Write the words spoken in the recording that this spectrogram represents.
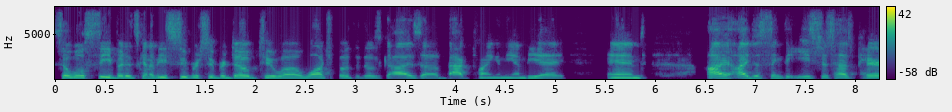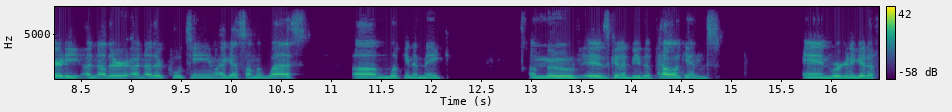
So we'll see, but it's going to be super, super dope to uh, watch both of those guys uh, back playing in the NBA. And I, I just think the East just has parity. Another, another cool team, I guess, on the West, um, looking to make a move is going to be the Pelicans. And we're going to get a,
